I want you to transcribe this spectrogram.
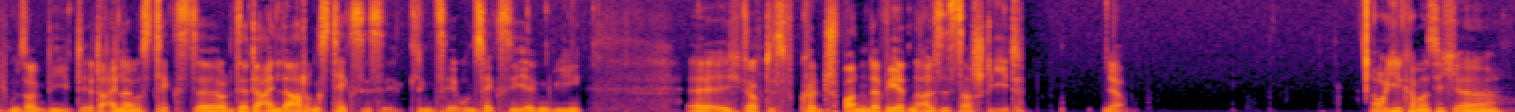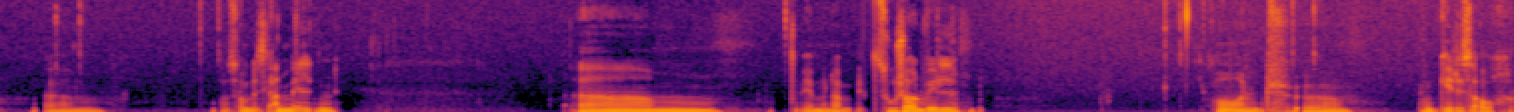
ich muss sagen, die, der, Einladungstext äh, der, der Einladungstext ist, klingt sehr unsexy irgendwie. Äh, ich glaube, das könnte spannender werden, als es da steht. Ja. Auch hier kann man sich, äh, ähm, soll man sich anmelden, ähm, wenn man da zuschauen will. Und äh, dann geht es auch.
